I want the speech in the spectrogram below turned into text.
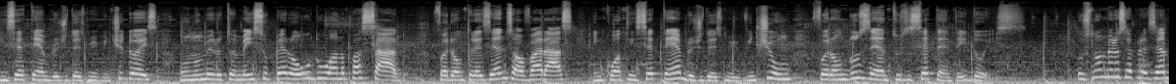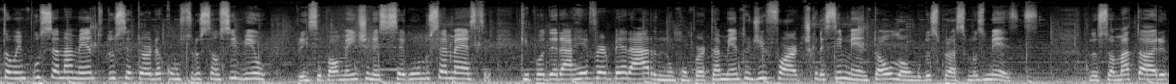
Em setembro de 2022, o número também superou o do ano passado. Foram 300 alvarás, enquanto em setembro de 2021 foram 272. Os números representam o impulsionamento do setor da construção civil, principalmente nesse segundo semestre, que poderá reverberar num comportamento de forte crescimento ao longo dos próximos meses. No somatório,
